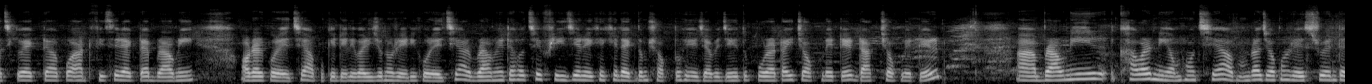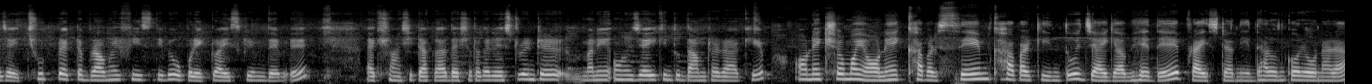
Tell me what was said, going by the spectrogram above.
আজকেও একটা আপু আট পিসের একটা ব্রাউনি অর্ডার করেছে। আপুকে ডেলিভারির জন্য রেডি করেছি। আর ব্রাউনিটা হচ্ছে ফ্রিজে রেখে খেলে একদম শক্ত হয়ে যাবে। যেহেতু পুরাটাই চকলেটের ডার্ক চকলেটের ব্রাউনির খাওয়ার নিয়ম হচ্ছে আমরা যখন রেস্টুরেন্টে যাই, ছোট্ট একটা ব্রাউনির ফিস দিবে ওপরে একটু আইসক্রিম দেবে। একশো আশি টাকা, দেড়শো টাকা রেস্টুরেন্টের মানে অনুযায়ী কিন্তু দামটা রাখে। অনেক সময় অনেক খাবার সেম খাবার কিন্তু জায়গা ভেদে প্রাইসটা নির্ধারণ করে ওনারা।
